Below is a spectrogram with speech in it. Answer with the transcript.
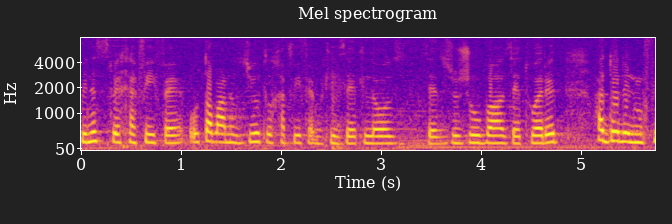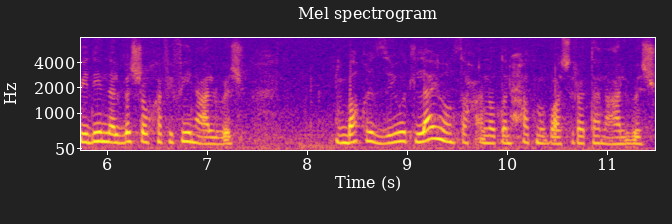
بنسبة خفيفة. وطبعا الزيوت الخفيفة مثل زيت اللوز زيت جوجوبا زيت ورد هدول المفيدين للبشرة وخفيفين على الوجه باقي الزيوت لا ينصح إنه تنحط مباشرة على الوجه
